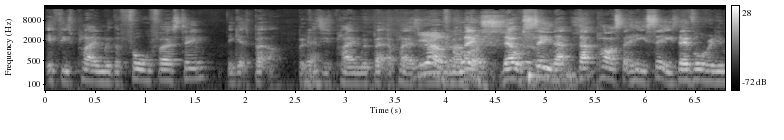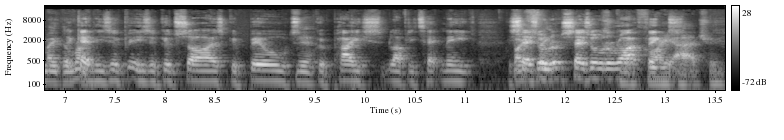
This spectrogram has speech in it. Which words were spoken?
if he's playing with the full first team, he gets better because Yeah. he's playing with better players. Yeah, around of him. Course. They, they'll see that that pass that he sees. They've already made the Again, run. he's a he's a good size, good build, Yeah. good pace, lovely technique. He Both says all, feet. the, says all the right things. Great attitude.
